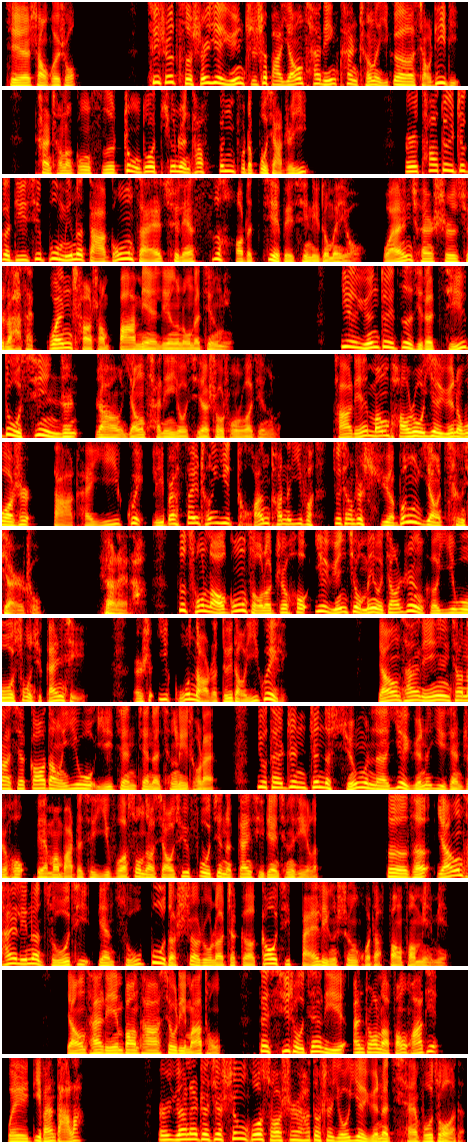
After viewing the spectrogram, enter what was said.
接上回说，其实此时叶云只是把杨才林看成了一个小弟弟，看成了公司众多听任他吩咐的部下之一，而他对这个底细不明的打工仔却连丝毫的戒备心理都没有，完全失去了在官场上八面玲珑的精明。叶云对自己的极度信任，让杨才林有些受宠若惊了。他连忙跑入叶云的卧室，打开衣柜，里边塞成一团团的衣服，就像是雪崩一样倾泻而出。原来的，自从老公走了之后，叶云就没有将任何衣物送去干洗，而是一股脑的堆到衣柜里。杨才林将那些高档衣物一件件的清理出来，又在认真的询问了叶云的意见之后，连忙把这些衣服送到小区附近的干洗店清洗了。自此，杨才林的足迹便逐步的摄入了这个高级白领生活的方方面面。杨才林帮他修理马桶，在洗手间里安装了防滑垫，为地板打蜡。而原来这些生活琐事啊，都是由叶云的前夫做的。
